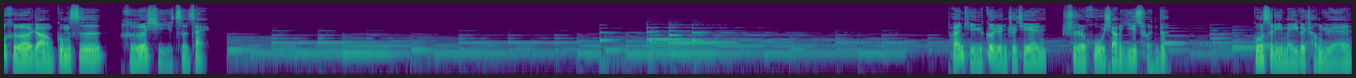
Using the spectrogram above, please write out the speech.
如何让公司和喜自在？团体与个人之间是互相依存的。公司里每一个成员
